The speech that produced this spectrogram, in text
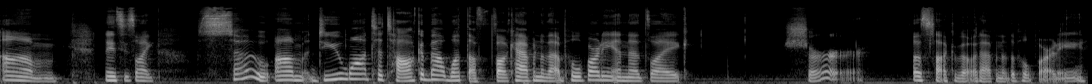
Um, Nancy's like, so, um, do you want to talk about what the fuck happened to that pool party? And Ned's like, sure. Let's talk about what happened at the pool party.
